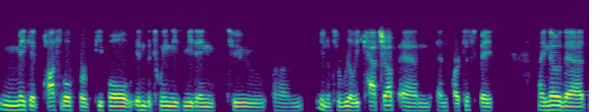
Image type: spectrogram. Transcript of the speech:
make it possible for people in between these meetings to um, you know to really catch up and and participate. I know that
